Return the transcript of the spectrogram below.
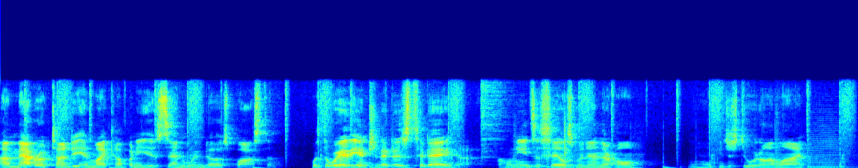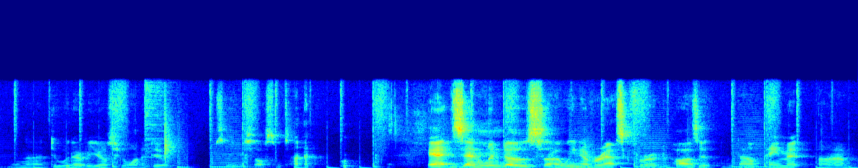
I'm Matt Rotundi and my company is Zen Windows Boston. With the way the internet is today, uh, who needs a salesman in their home? You, know, you can just do it online and uh, do whatever else you want to do. Save yourself some time. At Zen Windows, uh, we never ask for a deposit, down payment. Um,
